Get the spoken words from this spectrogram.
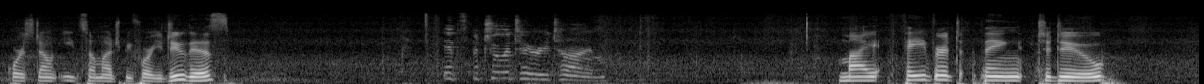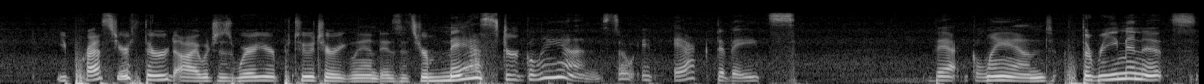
Of course, don't eat so much before you do this. It's pituitary time. My favorite thing to do you press your third eye, which is where your pituitary gland is. It's your master gland. So it activates that gland three minutes.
